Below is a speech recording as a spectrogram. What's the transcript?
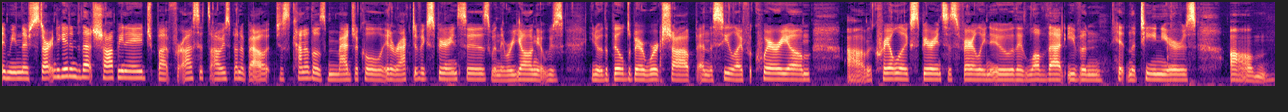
I mean, they're starting to get into that shopping age, but for us, it's always been about just kind of those magical interactive experiences. When they were young, it was, you know, the Build a Bear workshop and the Sea Life Aquarium. Um, the Crayola experience is fairly new. They love that, even hitting the teen years. Um,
